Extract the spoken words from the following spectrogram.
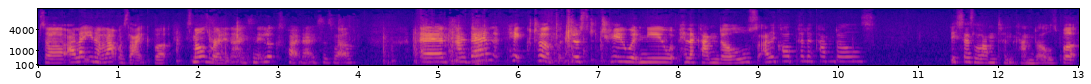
So I'll let you know what that was like, but it smells really nice and it looks quite nice as well. Um, I then picked up just two new pillar candles. Are they called pillar candles? This says lantern candles, but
